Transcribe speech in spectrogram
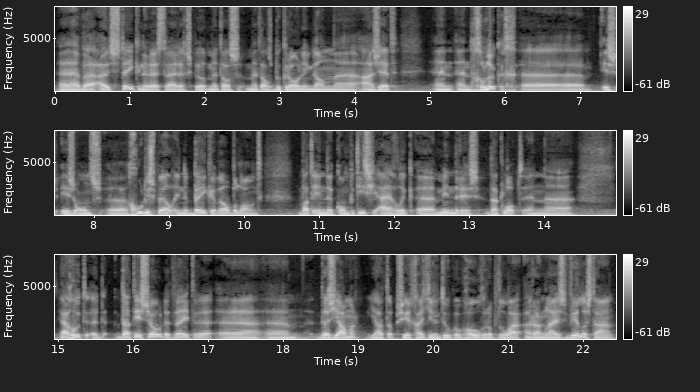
hebben uitstekende wedstrijden gespeeld met als, met als bekroning dan eh, AZ. En, en gelukkig is, is ons goede spel in de beker wel beloond. Wat in de competitie eigenlijk minder is. Dat klopt. En ja goed, eh, dat is zo, dat weten we. Eh, ehm, dat is jammer. Je had op zich had je natuurlijk ook hoger op de ranglijst willen staan.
